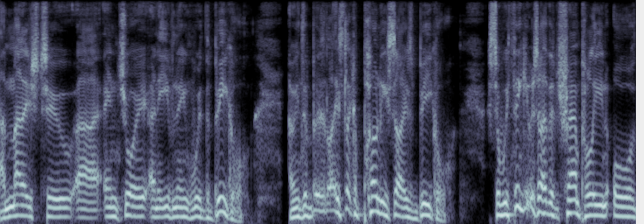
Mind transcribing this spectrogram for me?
and managed to uh, enjoy an evening with the beagle. I mean, the, it's like a pony-sized beagle. So we think it was either trampoline or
